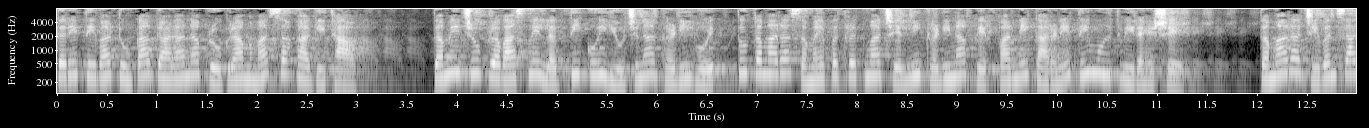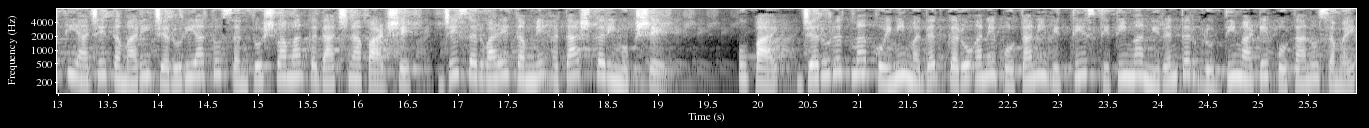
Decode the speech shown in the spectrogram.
કરે તેવા ટૂંકા ગાળાના પ્રોગ્રામમાં સહભાગી થાવ. તમે જો પ્રવાસને લગતી કોઈ યોજના ઘડી હોય, તો તમારા સમયપત્રકમાં છેલ્લી ઘડીના ફેરફારને કારણે તે મુલતવી રહેશે. તમારા જીવનસાથી આજે તમારી જરૂરિયાતો સંતોષવામાં કદાચ ના પાડશે, જે સરવાળે તમને હતાશ કરી મૂકશે. ઉપાય, જરૂરતમાં કોઈની મદદ કરો અને પોતાની વિત્તીય સ્થિતિમાં નિરંતર વૃદ્ધિ માટે પોતાનો સમય,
